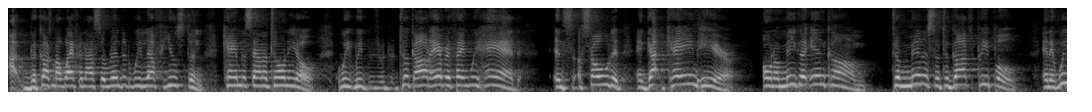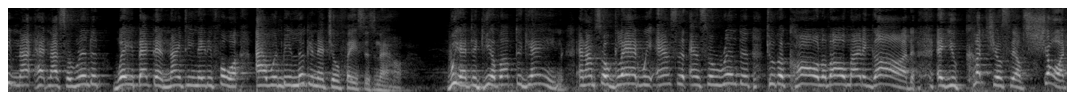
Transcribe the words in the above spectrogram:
I, because my wife and I surrendered, we left Houston, came to San Antonio. We, we took out everything we had and sold it and got, came here on a meager income to minister to God's people. And if we not, had not surrendered way back there in 1984, I wouldn't be looking at your faces now. We had to give up to gain. And I'm so glad we answered and surrendered to the call of Almighty God. And you cut yourself short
